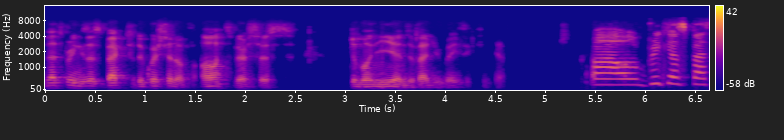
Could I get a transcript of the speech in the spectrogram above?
That brings us back to the question of art versus the money and the value, basically. Yeah. I'll bring us back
